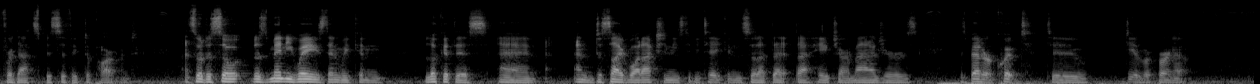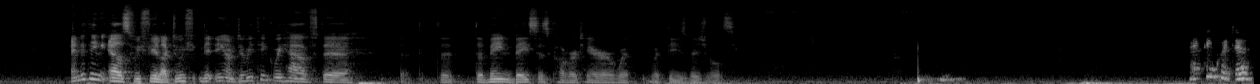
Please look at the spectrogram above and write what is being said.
for that specific department. And so there's so there's many ways then we can look at this and and decide what action needs to be taken so that that, that HR manager is, is better equipped to deal with burnout. Anything else we feel like? Do we you know do we think we have the the, the, the main bases covered here with, with these visuals? Think we do.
